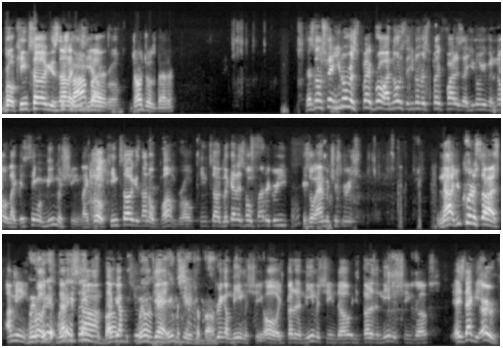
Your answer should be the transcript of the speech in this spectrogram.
Bro, King Tug is not It's an not, easy but- out, bro. JoJo's better. That's what I'm saying. You don't respect, bro. I noticed that you don't respect fighters that you don't even know. Like it's the same with Mean Machine. Like, bro, King Tug is not no bum, bro. King Tug, look at his whole pedigree, his whole amateur career. Nah, you criticize. I mean, We- bro, we didn't- we every didn't say he was a time, bum. every opportunity you don't get, Mean Machine is a you bum. bring up Mean Machine. Oh, he's better than Mean Machine, though. He's better than Mean Machine, though. Exactly, Irv.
